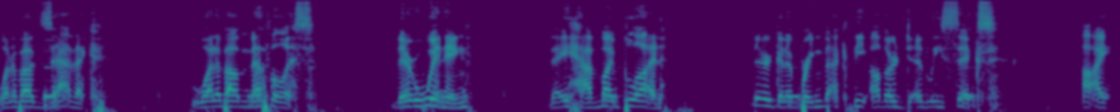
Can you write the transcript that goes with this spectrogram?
What about Zavok? What about Mephiles? They're winning. They have my blood. They're gonna bring back the other deadly six. I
